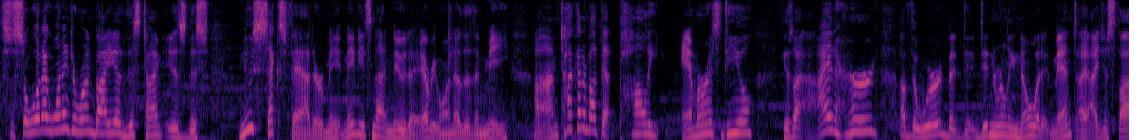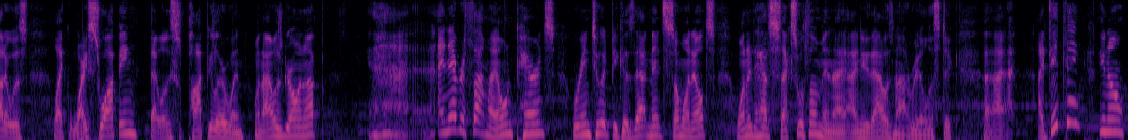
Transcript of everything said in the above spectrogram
So, so what I wanted to run by you this time is this new sex fad, or may, maybe it's not new to everyone other than me. Uh, I'm talking about that polyamorous deal because I, I had heard of the word but d- didn't really know what it meant. I, I just thought it was like wife swapping that was popular when, when I was growing up. I never thought my own parents were into it because that meant someone else wanted to have sex with them, and I, knew that was not realistic. Uh, I, did think, you know,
